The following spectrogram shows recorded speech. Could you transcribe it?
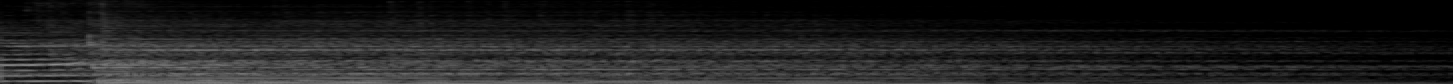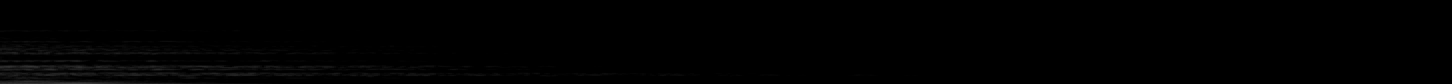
Amen.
